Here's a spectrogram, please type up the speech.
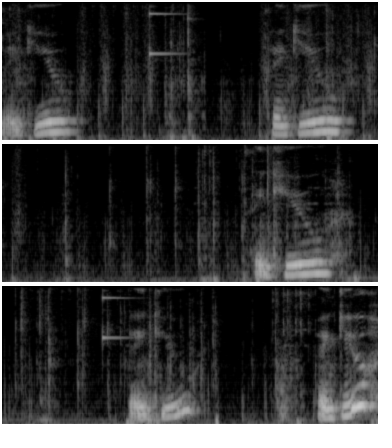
Thank you. Thank you. Thank you. Thank you. Thank you.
